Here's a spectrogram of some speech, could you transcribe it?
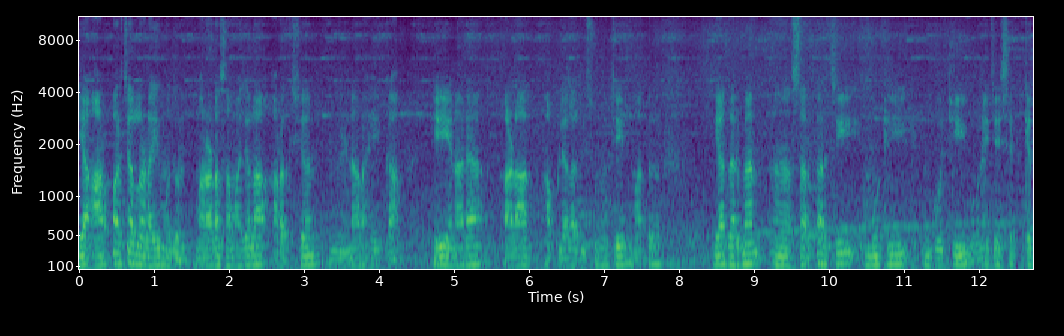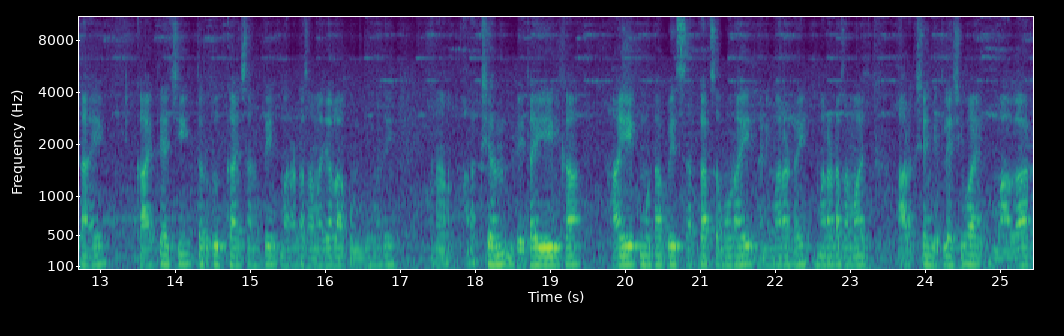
या आरपारच्या लढाईमधून मराठा समाजाला आरक्षण मिळणार आहे का? हे येणाऱ्या काळात आपल्याला दिसूनच येईल मात्र या दरम्यान सरकारची मोठी गोची होण्याची शक्यता आहे. कायद्याची तरतूद काय सांगते? मराठा समाजाला कुणबीमध्ये आरक्षण देता येईल का? हा एक मोठा बेस सरकारसमोर आहे आणि मराठा मराठा समाज आरक्षण घेतल्याशिवाय माघार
